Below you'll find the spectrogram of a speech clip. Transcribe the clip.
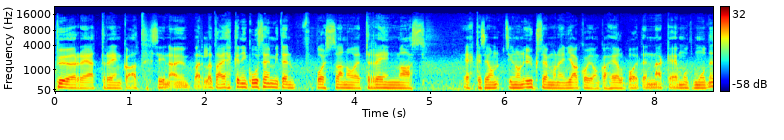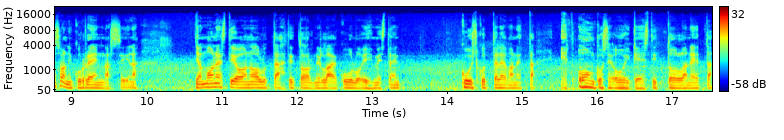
pyöreät renkaat siinä ympärillä. Tai ehkä niin useimmiten voisi sanoa, että rengas. Ehkä se on, siinä on yksi semmoinen jako, jonka helpoiten näkee, mutta muuten se on niin kuin rengas siinä. Ja monesti on ollut tähtitornilla ja kuulu ihmisten kuiskuttelevan, että, että onko se oikeasti tollanen, että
